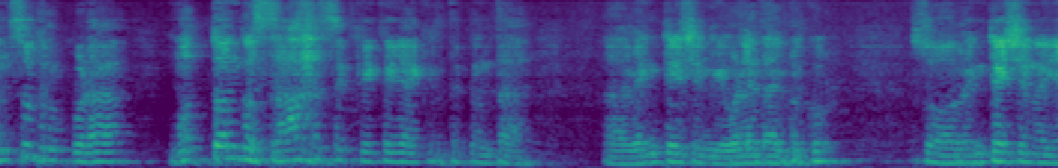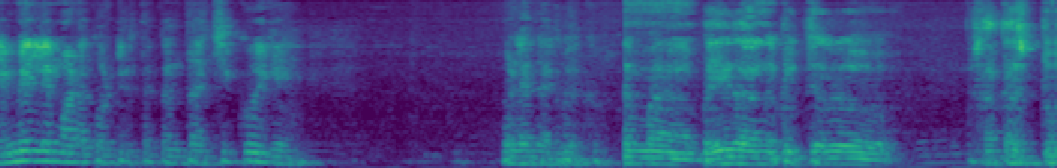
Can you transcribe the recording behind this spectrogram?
ಅನ್ಸಿದ್ರು ಕೂಡ ಮತ್ತೊಂದು ಸಾಹಸಕ್ಕೆ ಕೈ ಹಾಕಿರ್ತಕ್ಕಂಥ ವೆಂಕಟೇಶನ್ಗೆ ಒಳ್ಳೇದಾಗಬೇಕು. So Venkatesh M L A ಮಾಡಿಕೊಟ್ಟಿರ್ತಕ್ಕಂಥ ಚಿಕ್ಕುವಿಗೆ ಒಳ್ಳೇದಾಗ್ಬೇಕು. ನಮ್ಮ ಬೈರ ಅನ್ನೋ ಪಿಕ್ಚರು ಸಾಕಷ್ಟು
